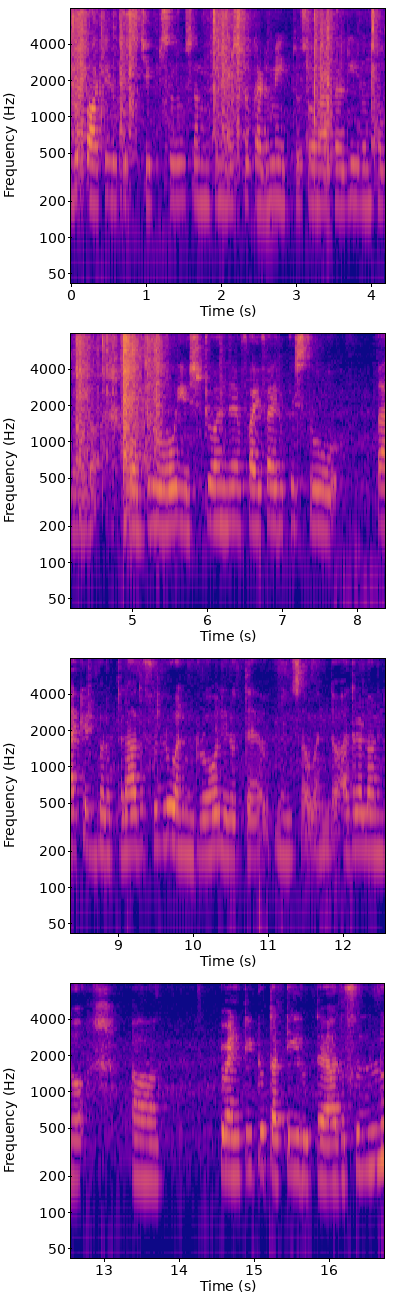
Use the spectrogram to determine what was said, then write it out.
ಇದು ಫಾರ್ಟಿ ರುಪೀಸ್ ಚಿಪ್ಸು ಸಮಥಿಂಗ್ ಎಷ್ಟು ಕಡಿಮೆ ಇತ್ತು ಸೊ ಹಾಗಾಗಿ ಇದನ್ನು ತೊಗೊಂಡು. ಒಬ್ಬರು ಎಷ್ಟು ಅಂದರೆ ಫೈವ್ ಫೈವ್ ರುಪೀಸ್ದು ಪ್ಯಾಕೆಟ್ ಬರುತ್ತಲ್ಲ, ಅದು ಫುಲ್ಲು ಒಂದು ರೋಲ್ ಇರುತ್ತೆ ಮೀನ್ಸ್ ಒಂದು ಅದರಲ್ಲೊಂದು ಟ್ವೆಂಟಿ ಟು ತರ್ಟಿ ಇರುತ್ತೆ. ಅದು ಫುಲ್ಲು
